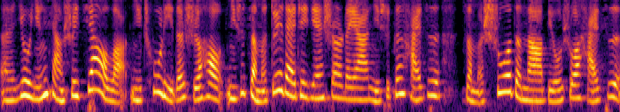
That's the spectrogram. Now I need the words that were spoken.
嗯，又影响睡觉了。你处理的时候，你是怎么对待这件事儿的呀？你是跟孩子怎么说的呢？比如说，孩子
